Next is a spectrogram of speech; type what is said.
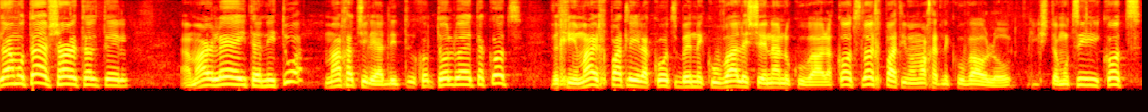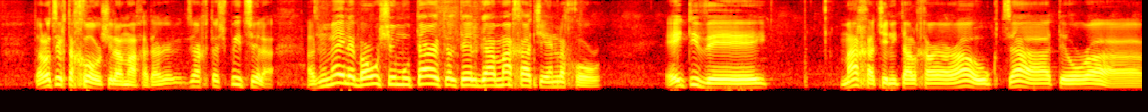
גם אותה אפשר לטלטל? אמר לי, תניתוע, מחט של יד ליטול בה את הקוץ. וכי מה אכפת לי לקוץ בין נקובה לשאינה נקובה? לקוץ לא אכפת אם המחט נקובה או לא, כי כשאתה מוציא קוץ אתה לא צריך את החור של המחט, אתה צריך את השפיץ שלה. אז ממילא ברור שמותר לטלטל גם מחט שאין לה חור. אי טבעי, מחט שניטל חררה הוא קצת טהורה.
